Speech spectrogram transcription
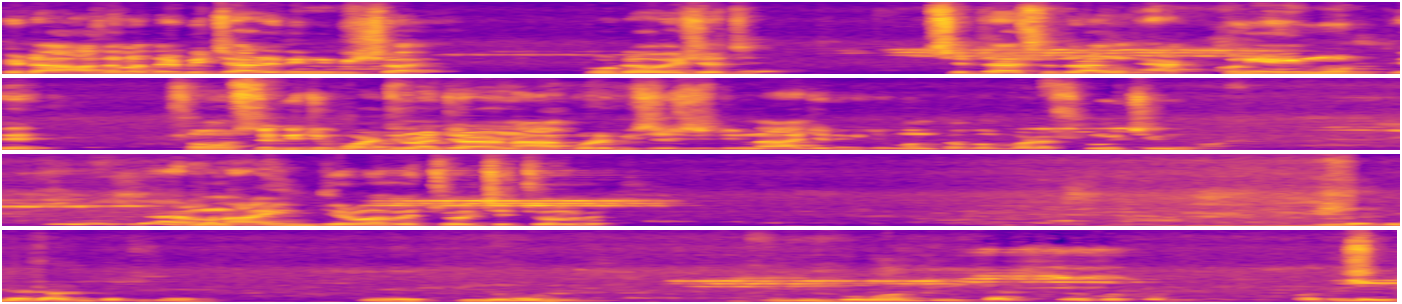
এটা আদালতের বিচারাধীন বিষয় কোর্টেও এসেছে। সেটা সুতরাং এক্ষুনি এই মুহূর্তে সমস্ত কিছু পর্যালোচনা না করে বিশেষ কিছু না জেনে কিছু মন্তব্য করা সমীচীন নয়। এখন আইন যেভাবে চলছে চলবে। বিরোধীরা দাবি করছিলেন যে তৃণমূল গুলি বোমা দিয়ে তার সরকার করে অতএব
